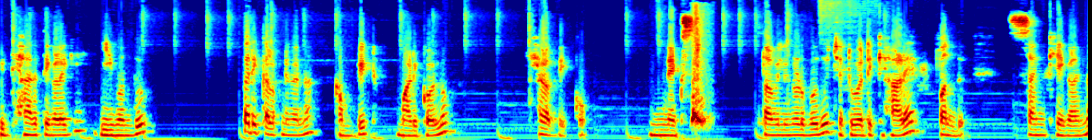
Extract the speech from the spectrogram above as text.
ವಿದ್ಯಾರ್ಥಿಗಳಿಗೆ ಈ ಒಂದು ಪರಿಕಲ್ಪನೆಗಳನ್ನ ಕಂಪ್ಲೀಟ್ ಮಾಡಿಕೊಳ್ಳಲು ಹೇಳಬೇಕು. ನೆಕ್ಸ್ಟ್ ತಾವಿಲ್ಲಿ ನೋಡಬಹುದು ಚಟುವಟಿಕೆ ಹಾಳೆ ಒಂದು. ಸಂಖ್ಯೆಗಳನ್ನ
